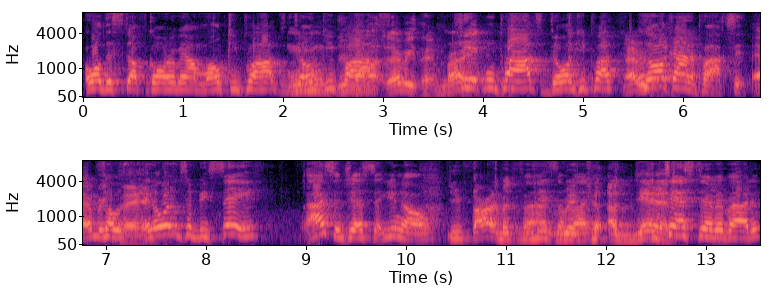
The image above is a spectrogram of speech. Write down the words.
all this stuff going around, monkeypox, donkey Mhm, pox, everything, right? kitten pox, doggy pox. There's all kind of pox. So Everything. in order to be safe, I suggest that you know You find, but find you, again, and test everybody.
